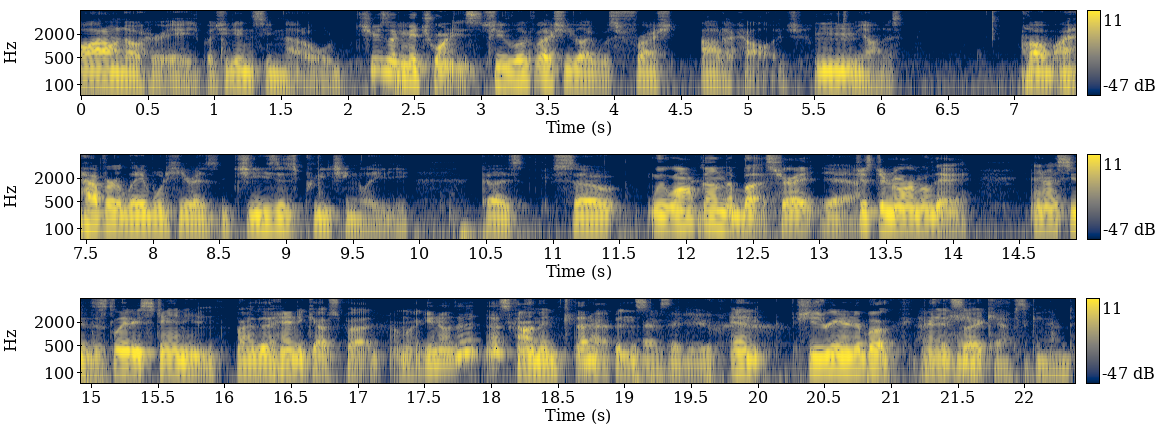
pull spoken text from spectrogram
oh i don't know her age but she didn't seem that old She was like mid twenties. she looked like she like was fresh out of college to Mhm. be honest um i have her labeled here as jesus preaching lady because so We walk on the bus, right? Yeah. Just a normal day. And I see this lady standing by the handicap spot. I'm like, you know, that that's common. That happens. as they do And she's reading a book. as and it's like, handicap scanned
